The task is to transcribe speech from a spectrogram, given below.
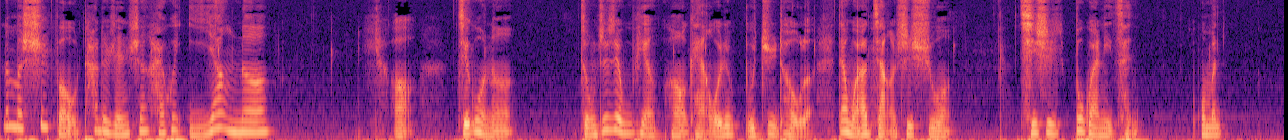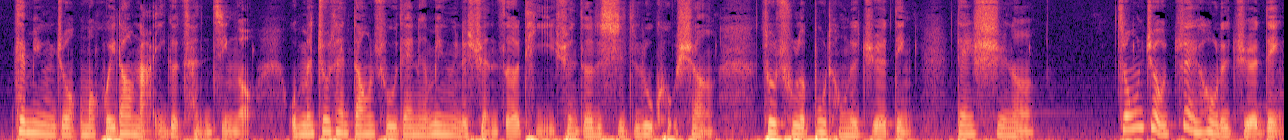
那么是否他的人生还会一样呢？哦，结果呢？总之这部片很好看，我就不剧透了。但我要讲的是说，其实不管你曾我们。在命运中，我们回到哪一个曾经哦？我们就算当初在那个命运的选择题、选择的十字路口上，做出了不同的决定，但是呢，终究最后的决定，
